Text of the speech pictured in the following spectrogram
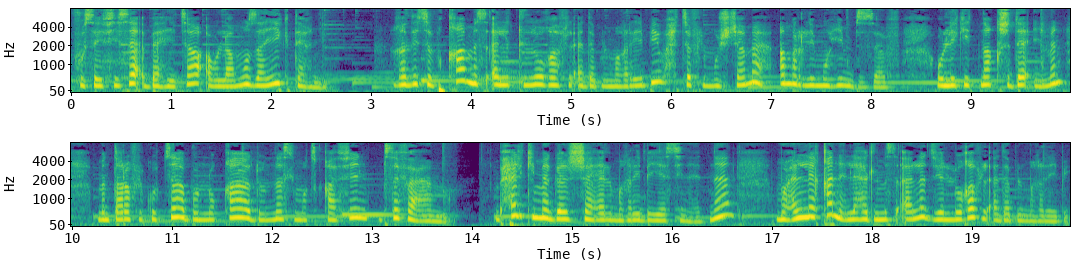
فسيفساء باهتة أو لا موزايك تغني. غادي تبقى مسألة اللغة في الأدب المغربي وحتى في المجتمع أمر اللي مهم بزاف واللي كيتناقش دائما من طرف الكتاب والنقاد والناس المثقفين بصفة عامة. بحال كما قال الشاعر المغربي ياسين عدنان معلقا على هذه المسألة ديال اللغة في الأدب المغربي.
